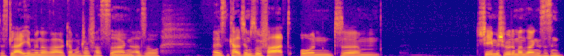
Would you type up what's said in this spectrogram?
das gleiche Mineral, kann man schon fast sagen. Mhm. Also es ist ein Calciumsulfat und ähm, chemisch würde man sagen, es ist ein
